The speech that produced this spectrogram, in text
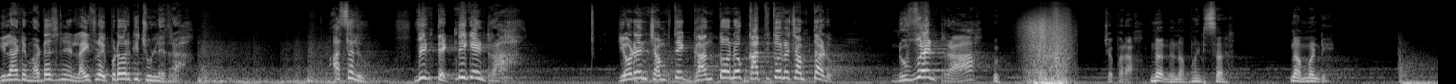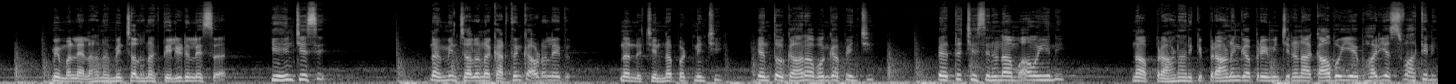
ఇలాంటి మర్డర్స్ నేను లైఫ్లో ఇప్పటివరకు చూడలేదురా. అసలు వీని టెక్నిక్ ఏంట్రా? ఎవడైనా చంపితే గన్తోనో కత్తితోనో చంపుతాడు. నువ్వేంట్రా? చెప్పరా. నన్ను నమ్మండి సార్. నమ్మండి. మిమ్మల్ని ఎలా నమ్మించాలో నాకు తెలియడం లేదు సార్. ఏం చేసి నమ్మించాలో నాకు అర్థం కావడం లేదు. నన్ను చిన్నప్పటి నుంచి ఎంతో గారాభంగా పెంచి పెద్ద చేసిన నా మామయ్యని నా ప్రాణానికి ప్రాణంగా ప్రేమించిన నా కాబోయే భార్య స్వాతిని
